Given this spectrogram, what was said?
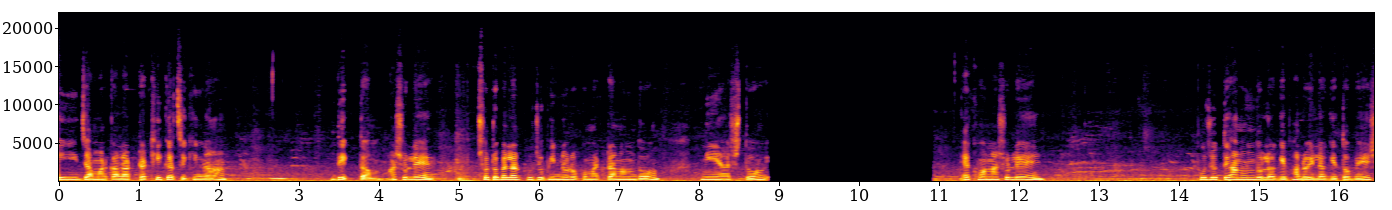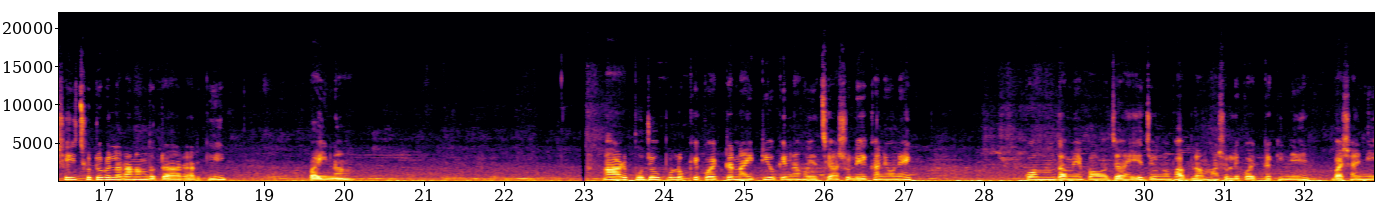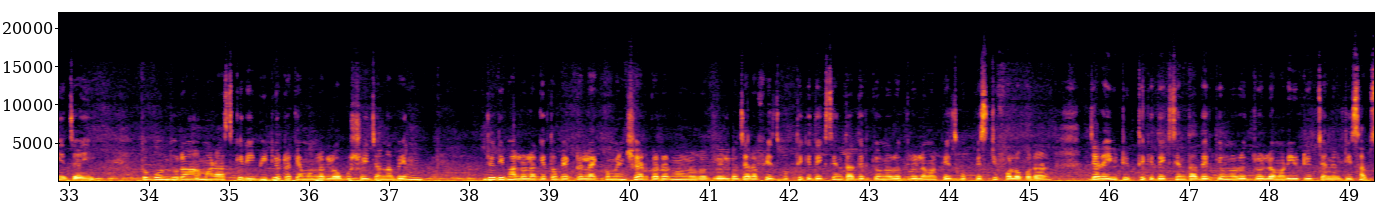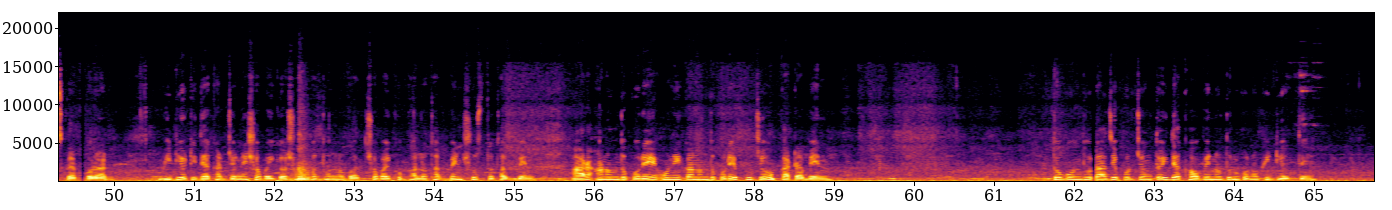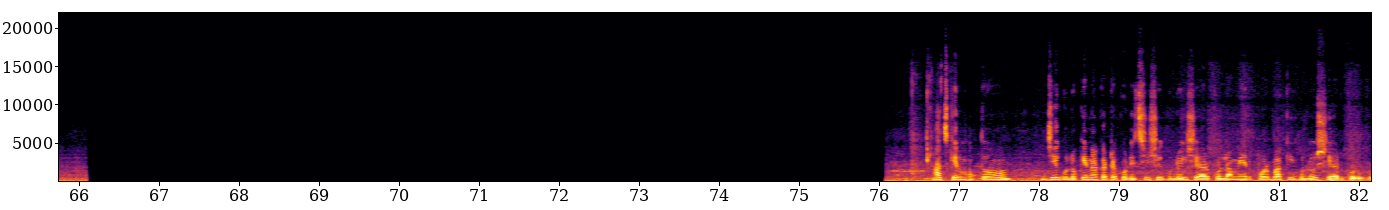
এই জামার কালারটা ঠিক আছে কি না দেখতাম। আসলে ছোটোবেলার পুজো ভিন্ন রকম একটা আনন্দ নিয়ে আসতো। এখন আসলে পুজোতে আনন্দ লাগে, ভালোই লাগে, তবে সেই ছোটোবেলার আনন্দটা আর কি পাই না। আর পুজো উপলক্ষে কয়েকটা নাইটিও কেনা হয়েছে। আসলে এখানে অনেক কম দামে পাওয়া যায়, এজন্য ভাবলাম আসলে কয়েকটা কিনে বাসায় নিয়ে যাই। তো বন্ধুরা, আমার আজকের এই ভিডিওটা কেমন লাগল অবশ্যই জানাবেন। যদি ভালো লাগে তবে একটা লাইক, কমেন্ট, শেয়ার করার অনুরোধ রইল। যারা ফেসবুক থেকে দেখছেন, তাদেরকে অনুরোধ রইল আমার ফেসবুক পেজটি ফলো করার। যারা ইউটিউব থেকে দেখছেন, তাদেরকে অনুরোধ রইল আমার ইউটিউব চ্যানেলটি সাবস্ক্রাইব করার। ভিডিওটি দেখার জন্য সবাইকে অসংখ্য ধন্যবাদ। সবাই খুব ভালো থাকবেন, সুস্থ থাকবেন। আর আনন্দ করে, অনেক আনন্দ করে পুজো কাটাবেন। তো বন্ধুরা এ পর্যন্তই দেখা হবে নতুন কোনো ভিডিওতে। আজকের মতো যেগুলো কেনাকাটা করেছি সেগুলোই শেয়ার করলাম, এরপর বাকিগুলো শেয়ার করব।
